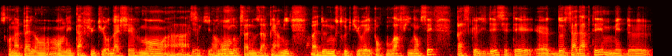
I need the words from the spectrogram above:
ce qu'on appelle en, état futur d'achèvement à, ceux qui viendront. Donc ça nous a permis bah, de nous structurer pour pouvoir financer, parce que l'idée c'était euh, de s'adapter, mais de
